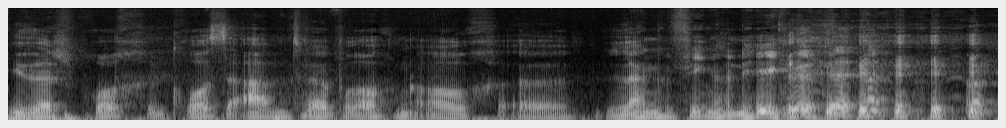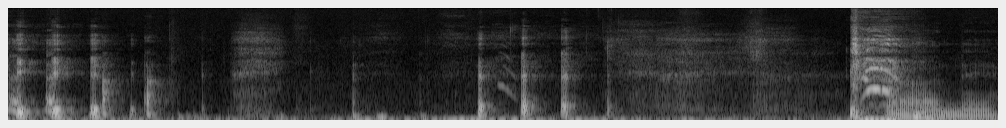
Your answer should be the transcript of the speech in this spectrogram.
dieser Spruch, große Abenteuer brauchen auch äh, lange Fingernägel. ja, nee.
